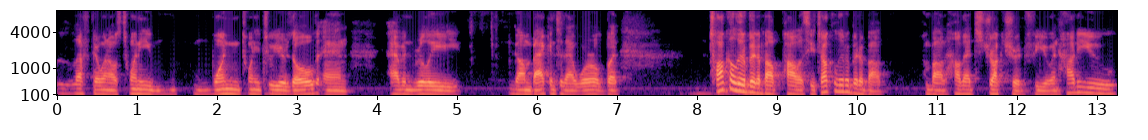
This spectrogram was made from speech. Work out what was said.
left there when i was 21 22 years old and haven't really gone back into that world but talk a little bit about policy talk a little bit about about how that's structured for you and how do you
